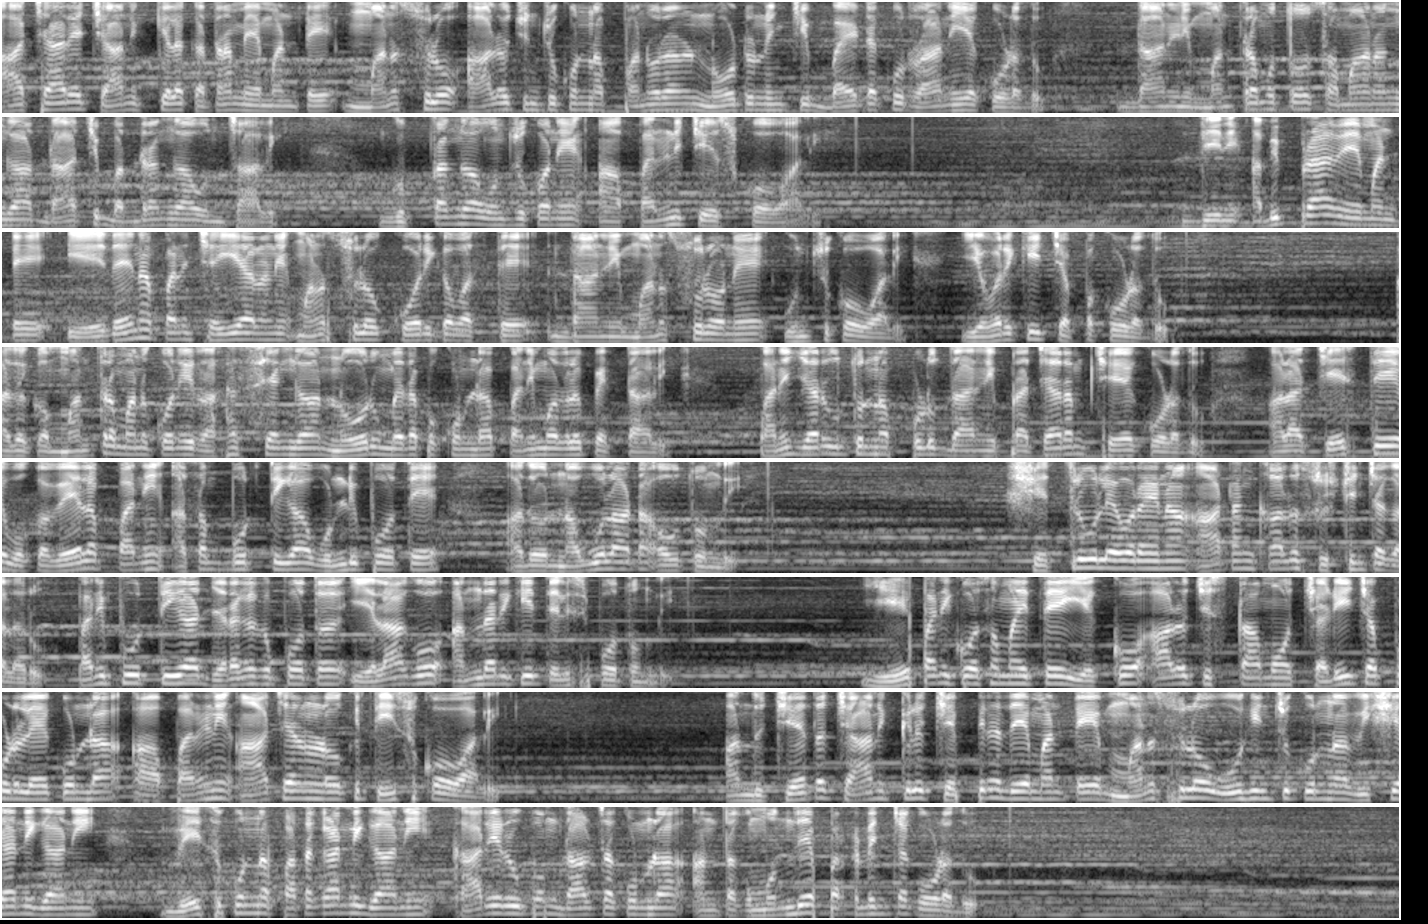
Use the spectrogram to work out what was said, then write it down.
ఆచార్య చాణక్యుల కథనమేమంటే మనస్సులో ఆలోచించుకున్న పనులను నోటు నుంచి బయటకు రానియకూడదు. దానిని మంత్రముతో సమానంగా దాచి భద్రంగా ఉంచాలి. గుప్తంగా ఉంచుకొనే ఆ పనిని చేసుకోవాలి. దీని అభిప్రాయం ఏమంటే ఏదైనా పని చేయాలని మనస్సులో కోరిక వస్తే దాన్ని మనస్సులోనే ఉంచుకోవాలి. ఎవరికీ చెప్పకూడదు. అదొక మంత్రం అనుకొని రహస్యంగా నోరు మెదపకుండా పని మొదలు పెట్టాలి. పని జరుగుతున్నప్పుడు దాన్ని ప్రచారం చేయకూడదు. అలా చేస్తే ఒకవేళ పని అసంపూర్తిగా ఉండిపోతే అదో నవ్వులాట అవుతుంది. శత్రువులు ఎవరైనా ఆటంకాలు సృష్టించగలరు. పని పూర్తిగా జరగకపోతే ఎలాగో అందరికీ తెలిసిపోతుంది. ఏ పని కోసమైతే ఎక్కువ ఆలోచిస్తామో చడీ చప్పుడు లేకుండా ఆ పనిని ఆచరణలోకి తీసుకోవాలి. అందుచేత చాణక్యులు చెప్పినదేమంటే మనస్సులో ఊహించుకున్న విషయాన్ని కానీ వేసుకున్న పథకాన్ని కానీ కార్యరూపం దాల్చకుండా అంతకు ముందే ప్రకటించకూడదు.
